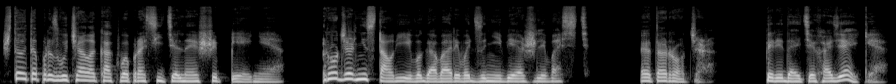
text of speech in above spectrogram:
что это прозвучало как вопросительное шипение. Роджер не стал ей выговаривать за невежливость. «Это Роджер. Передайте хозяйке,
